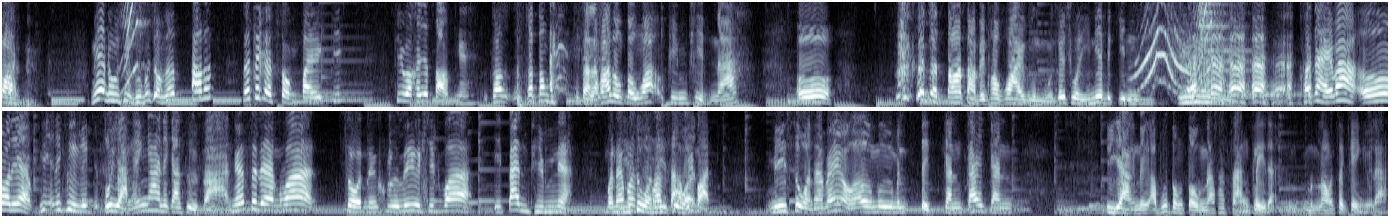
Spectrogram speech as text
ก่อน เนี่ยดูสิคุณผู้ชมแล้ว เอาแล้วแล้วถ้าเกิดส่งไปพี่พี่ว่าเขาจะตอบไง ก็ก็ต้องสารภาพตรงๆว่าพิมพ์ผิดนะ เออ ถ้าเกิดตอต่อเป็นคอควายคือเหมือนก็ชวนอีเนี่ยไปกินอืมเข้าใจป่ะเออเนี่ย พี่นี่คือตัวอย่างง่ายๆในการสื่อสาร งั้นแสดงว่าส่วนหนึ่งครูลี่ก็คิดว่าอีแป้นพิมพ์เนี่ยมันทำให้มีส่วนภามีษาส่วน วิบัติ มีส่วนทำให้แบบว่าเออมือมันติดกันใกล้กันอีกอย่างหนึ่งเอาพูดตรงๆนะภาษาอังกฤษอะน้องจะเก่งอยู่แล้ว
